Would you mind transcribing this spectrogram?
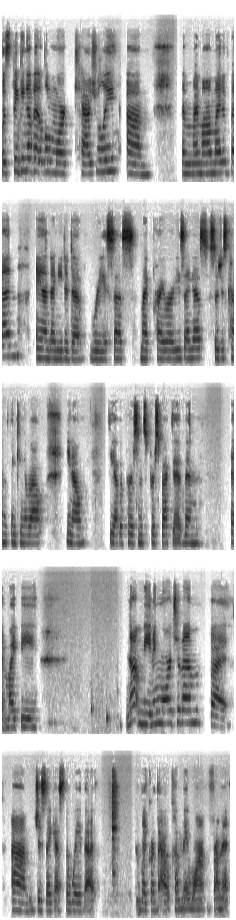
was thinking of it a little more casually. Um, than my mom might have been. And I needed to reassess my priorities, I guess. So just kind of thinking about, you know, the other person's perspective and it might be not meaning more to them, but um, just, I guess, the way that like or the outcome they want from it.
